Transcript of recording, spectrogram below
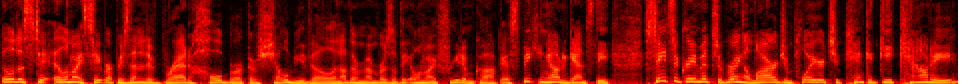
Illinois State Representative Brad Halbrook of Shelbyville and other members of the Illinois Freedom Caucus speaking out against the state's agreement to bring a large employer to Kankakee County.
